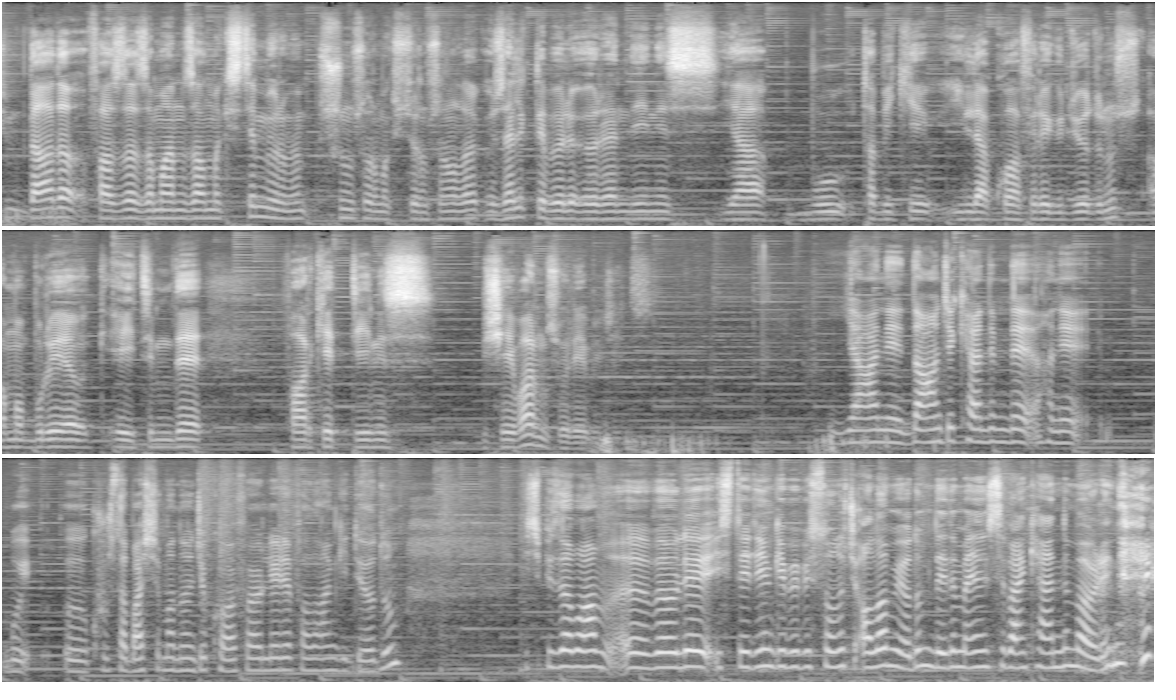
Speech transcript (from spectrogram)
Şimdi daha da fazla zamanınızı almak istemiyorum. Hem şunu sormak istiyorum son olarak. Özellikle böyle öğrendiğiniz ya bu tabii ki illa kuaföre gidiyordunuz ama buraya eğitimde fark ettiğiniz bir şey var mı söyleyebileceğiniz? Yani daha önce kendim de hani bu kursa başlamadan önce kuaförlere falan gidiyordum. Hiçbir zaman e, böyle istediğim gibi bir sonuç alamıyordum. Dedim en iyisi ben kendim öğreneyim.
